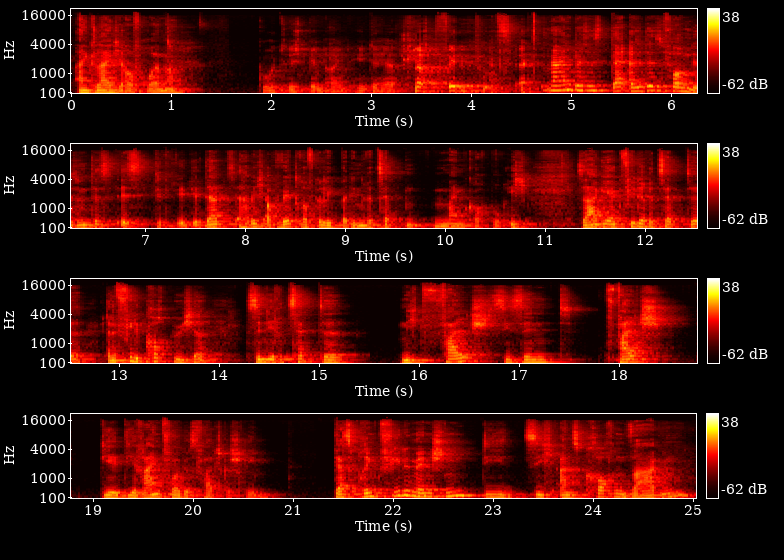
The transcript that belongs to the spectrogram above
Ein Gleichaufräumer. Gut, ich bin ein hinterher Schlachtfeldputzer. Nein, das ist, also das ist folgendes und das ist, da habe ich auch Wert drauf gelegt bei den Rezepten in meinem Kochbuch. Ich sage ja, viele Rezepte, also viele Kochbücher sind die Rezepte nicht falsch, sie sind falsch, die, die Reihenfolge ist falsch geschrieben. Das bringt viele Menschen, die sich ans Kochen wagen,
